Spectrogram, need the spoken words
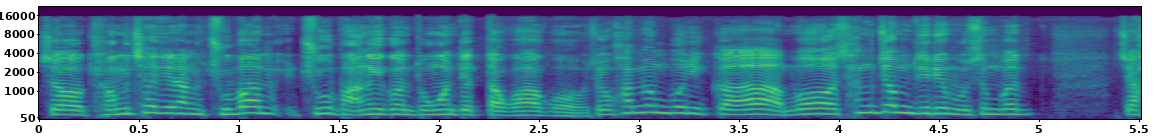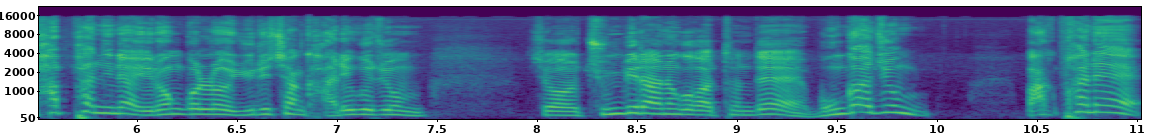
저 경찰이랑 주방 주방위군 동원됐다고 하고 저 화면 보니까 뭐 상점들이 무슨 뭐 저 합판이나 이런 걸로 유리창 가리고 좀 저 준비를 하는 것 같은데 뭔가 좀 막판에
